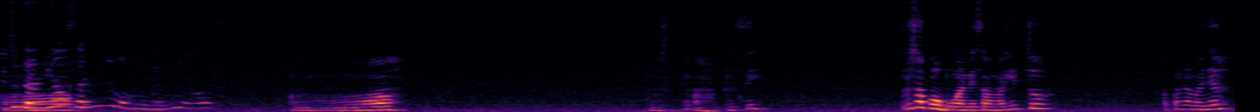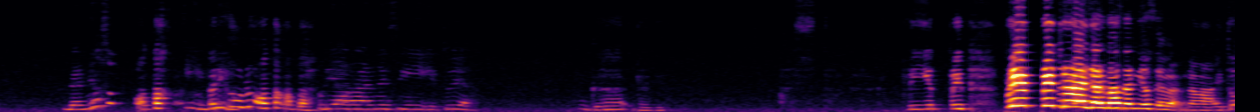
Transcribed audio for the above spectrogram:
Itu Oh. Daniel tadi ngomong Daniel. Oh. Maksudnya apa sih? Terus apa hubungannya sama itu? Apa namanya? Daniel tuh otak. Ini. tadi kamu bilang otak apa? Peliharaannya si itu ya? Enggak dari astaga. Prit prit. Prit prit. Udah jangan bahas Daniel ya enggak, enggak itu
